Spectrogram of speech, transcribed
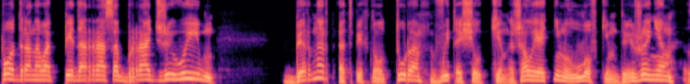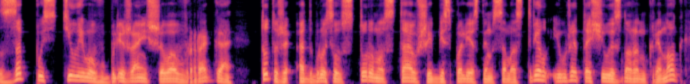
подраного пидораса брать живым!» Бернард отпихнул Тура, вытащил кинжал и одним ловким движением запустил его в ближайшего врага. Тот уже отбросил в сторону ставший бесполезным самострел и уже тащил из норен клинок –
